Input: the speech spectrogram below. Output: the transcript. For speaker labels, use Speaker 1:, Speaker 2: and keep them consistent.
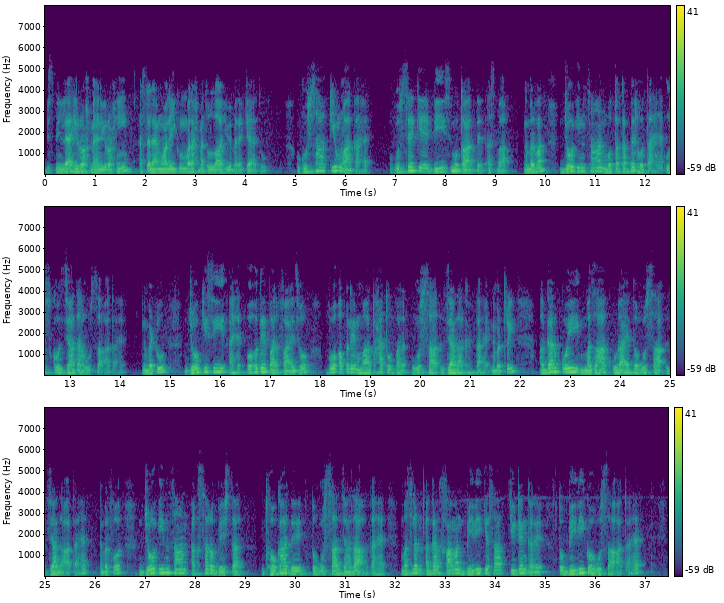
Speaker 1: बिस्मिल्लाहिर्रहमानिर्रहीम। अस्सलामुअलैकुम वरहमतुल्लाहि वबरकातुहू। गुस्सा क्यों आता है? गुस्से के 20 मुतद इसबाब नंबर वन, जो इंसान मुतकबिर होता है, उसको ज़्यादा गुस्सा आता है। नंबर टू, जो किसी अहदे पर फायज हो, वो अपने मातहतों पर गुस्सा ज़्यादा करता है। नंबर थ्री, अगर कोई मज़ाक उड़ाए तो गुस्सा ज़्यादा आता है। नंबर फोर, जो इंसान अक्सर व बेशतर धोखा दे तो गुस्सा ज़्यादा आता है। मसलन, अगर खामन बीवी के साथ चीटिंग करे तो बीवी को गुस्सा आता है।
